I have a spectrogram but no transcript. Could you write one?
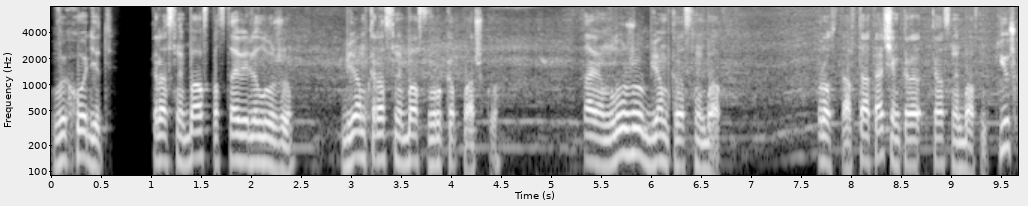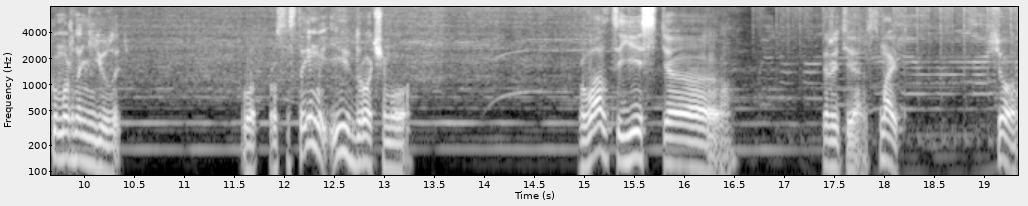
Выходит красный баф, поставили лужу. Бьем красный баф в рукопашку. Ставим лужу, бьем красный баф. Просто автоатачим красный баф. Кьюшку можно не юзать. Вот, просто стоим и дрочим его. У вас есть, э, скажите, смайт. Все,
